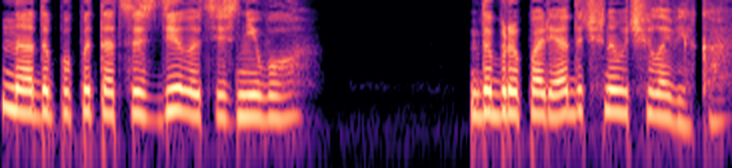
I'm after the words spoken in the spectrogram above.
«Надо попытаться сделать из него добропорядочного человека».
